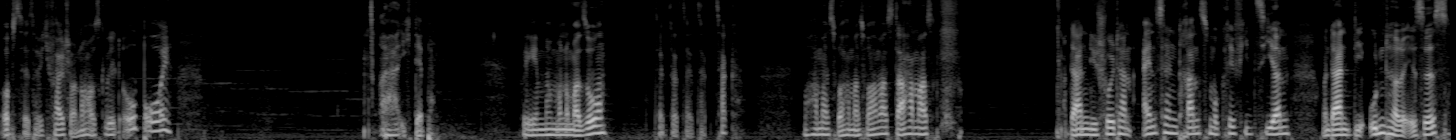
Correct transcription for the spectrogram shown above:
ups, jetzt habe ich die falsche auch noch ausgewählt, oh boy. Ah, ich depp. Okay, machen wir nochmal so. Zack, zack, zack, zack, zack. Wo haben wir es, wo haben wir es, wo haben wir es, da haben wir es. Dann die Schultern einzeln transmogrifizieren und dann die untere ist es.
